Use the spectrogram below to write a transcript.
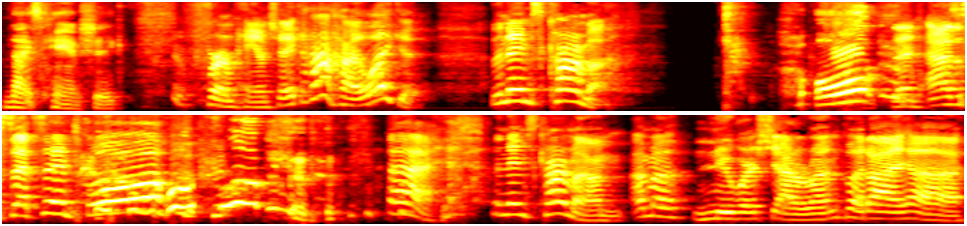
Nice handshake. Firm handshake. Ha, I like it. The name's Karma. Oh! Then as it sets in, oh, ah, the name's Karma. I'm I'm a newer Shadowrun, but I uh,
